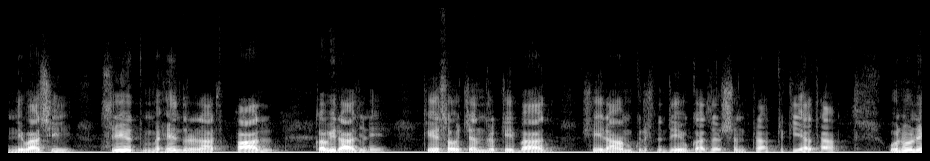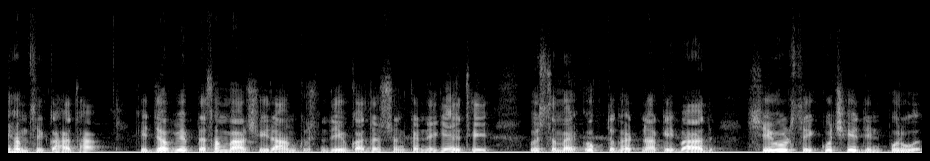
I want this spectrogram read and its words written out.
निवासी श्रीयुक्त महेंद्रनाथ पाल कविराज ने केशव चंद्र के बाद श्री रामकृष्ण देव का दर्शन प्राप्त किया था। उन्होंने हमसे कहा था कि जब वे प्रथम बार श्री रामकृष्ण देव का दर्शन करने गए थे, उस समय उक्त घटना के बाद शिवुर से कुछ ही दिन पूर्व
